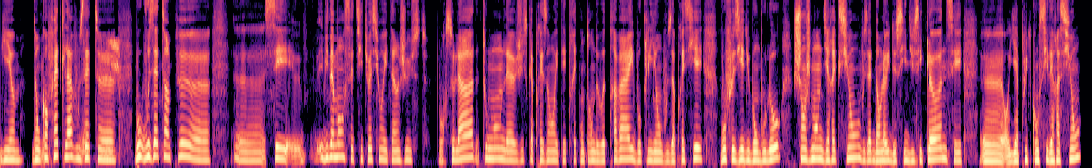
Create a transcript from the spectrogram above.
Guillaume. Donc en fait, là, vous Mais- êtes. euh, je- Vous, vous êtes un peu. euh, euh, c'est euh, évidemment cette situation est injuste. Pour cela, tout le monde jusqu'à présent était très content de votre travail, vos clients vous appréciaient, vous faisiez du bon boulot. Changement de direction, vous êtes dans l'œil du cyclone, c'est euh, il y a plus de considération.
